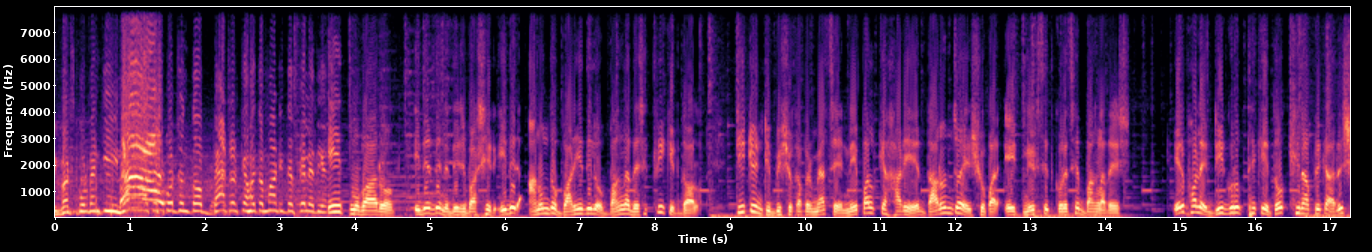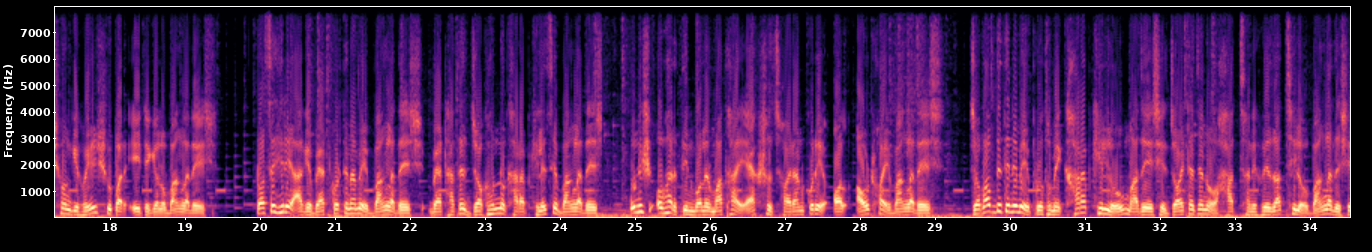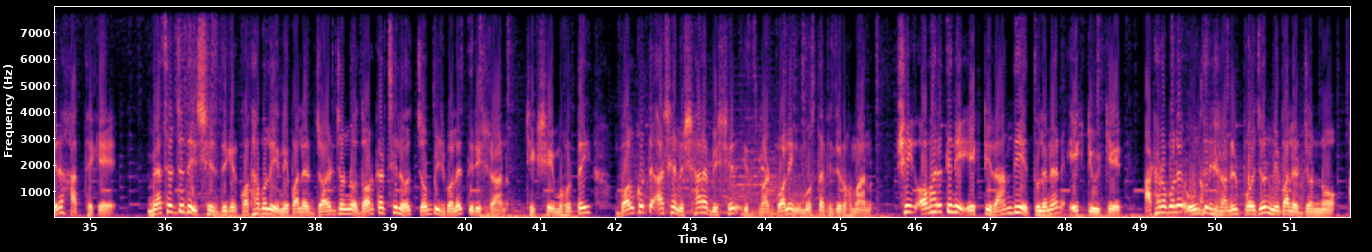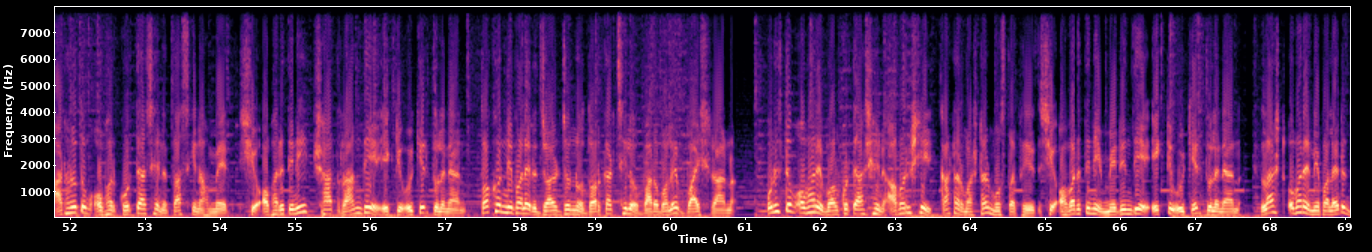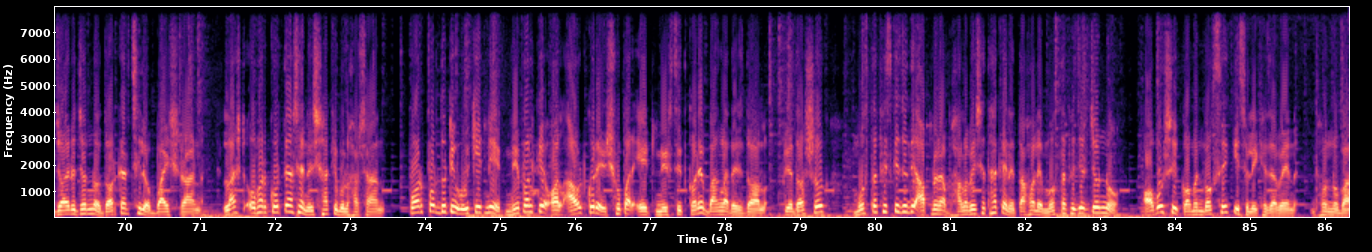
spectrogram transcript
Reverse করবেন কি? না শেষ পর্যন্ত ব্যাটারকে হয়তো মাটিতে ফেলে দিয়ে ঈদ মোবারক। ঈদের দিনে দেশবাসীর ঈদের আনন্দ বাড়িয়ে দিল বাংলাদেশ ক্রিকেট দল। টি টোয়েন্টি বিশ্বকাপের ম্যাচে নেপালকে হারিয়ে দারুণ জয়ে সুপার এইট নিশ্চিত করেছে বাংলাদেশ। এর ফলে ডি গ্রুপ থেকে দক্ষিণ আফ্রিকার সঙ্গে হয়ে সুপার এইটে গেল বাংলাদেশ। টসে হেরে আগে ব্যাট করতে নামে বাংলাদেশ। ব্যাট হাতে জঘন্য খারাপ খেলেছে বাংলাদেশ। উনিশ ওভার তিন বলের মাথায় একশো ছয় রান করে অল আউট হয় বাংলাদেশ। জবাব দিতে নেমে প্রথমে খারাপ খেললেও মাঝে এসে জয়টা যেন হাতছানি হয়ে যাচ্ছিল বাংলাদেশের হাত থেকে। ম্যাচের যদি শেষ দিকের কথা বলি নেপালের জয়ের জন্য দরকার ছিল চব্বিশ বলে তিরিশ রান। ঠিক সেই মুহূর্তেই বল করতে আসেন সারা বিশ্বের স্মার্ট বোলিং মোস্তাফিজুর রহমান। সেই ওভারে তিনি একটি রান দিয়ে তুলে নেন একটি উইকেট। আঠারো বলে উনত্রিশ রানের প্রয়োজন নেপালের জন্য। আঠারোতম ওভার করতে আসেন তাসকিন আহমেদ। সে ওভারে তিনি সাত রান দিয়ে একটি উইকেট তুলে নেন। তখন নেপালের জয়ের জন্য দরকার ছিল বারো বলে বাইশ রান। উনিশতম ওভারে বল করতে আসেন আবারও সেই কাটার মাস্টার মোস্তাফিজ। সে ওভারে তিনি মেডিন দিয়ে একটি উইকেট তুলে নেন। লাস্ট ওভারে নেপালের জয়ের জন্য দরকার ছিল বাইশ রান। লাস্ট ওভার করতে আসেন সাকিবুল হাসান। পরপর দুটি উইকেট নিয়ে নেপালকে অল আউট করে সুপার এইট নিশ্চিত করে বাংলাদেশ দল। প্রিয় দর্শক, মোস্তাফিজকে যদি আপনারা ভালোবেসে থাকেন, তাহলে মোস্তাফিজের জন্য অবশ্যই কমেন্ট বক্সে কিছু লিখে যাবেন। ধন্যবাদ।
